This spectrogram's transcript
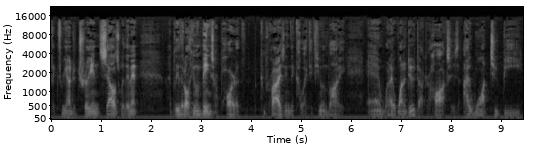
like 300 trillion cells within it. I believe that all human beings are part of comprising the collective human body. And what I want to do, Dr. Hawkes, is I want to be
